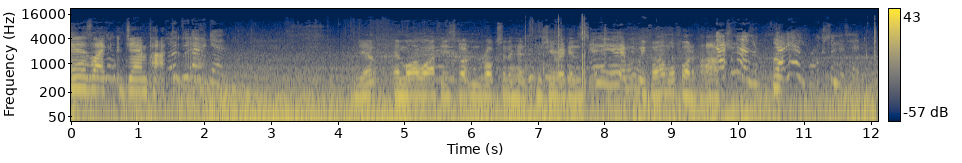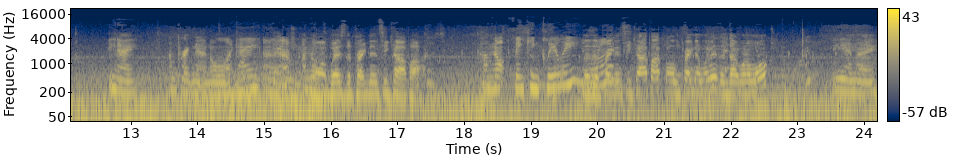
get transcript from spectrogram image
It is like jam packed in there. again. Yep. And my wife has gotten rocks in her head because she reckons, yeah, yeah, we'll be fine, we'll find a park. Daddy has, Daddy has rocks in his head. You know, I'm pregnant and all, okay? Uh, I, um, I'm, I'm Oh, not. where's the pregnancy car park? I'm not thinking clearly. There's a pregnancy car park for all the pregnant women that don't want to walk. Yeah, no.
